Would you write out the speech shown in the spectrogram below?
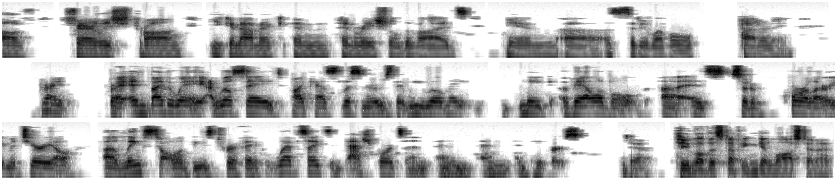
of fairly strong economic and, and racial divides in uh, city level patterning. Right. Right. And by the way, I will say to podcast listeners that we will make make available uh, as sort of corollary material uh, links to all of these terrific websites and dashboards and and and, and papers. Yeah. If you love this stuff, you can get lost in it.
